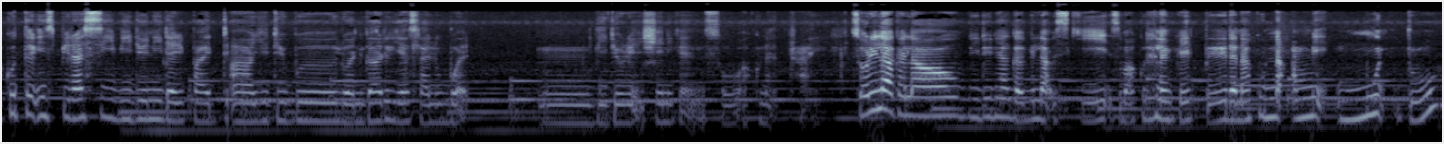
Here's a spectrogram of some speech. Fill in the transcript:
aku terinspirasi video ni daripada uh, YouTuber luar negara yang selalu buat um, video reaction ni kan. So, aku nak try. Sorry lah kalau video ni agak gelap sikit sebab aku dalam kereta dan aku nak ambil mood tu,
